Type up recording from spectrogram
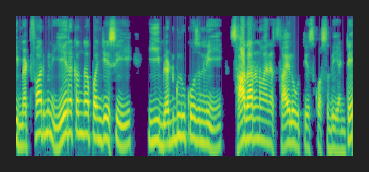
ఈ మెట్ఫార్మిన్ ఏ రకంగా పనిచేసి ఈ బ్లడ్ గ్లూకోజ్ని సాధారణమైన స్థాయిలో తీసుకొస్తుంది అంటే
